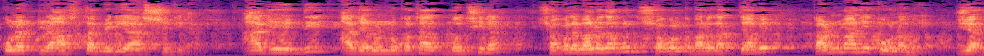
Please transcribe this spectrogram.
কোনো একটি রাস্তা বেরিয়ে আসছে কিনা। আজ এই অবধি, আজ আর অন্য কথা বলছি না। সকলে ভালো থাকুন, সকলকে ভালো থাকতে হবে। কারণ মাঝে করুণাময়। জয়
